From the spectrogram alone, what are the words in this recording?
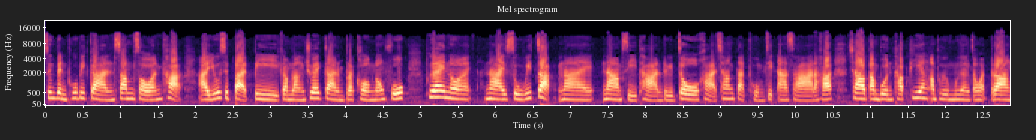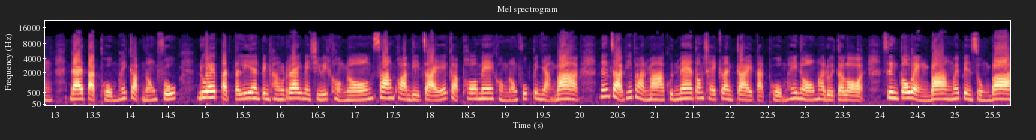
ซึ่งเป็นผู้พิการซ้ำซ้อนค่ะ อายุ 18 ปีกำลังช่วยกันประคองน้องฟุก เพื่อให้นายนายสุวิจักนายนามสีฐานหรือโจค่ะ ช่างตัดผมจิตอาสานะคะ ชาวตำบลทับเที่ยงอำเภอเมืองจังหวัดตรัง ได้ตัดผมให้กับน้องฟุกด้วยปัเตอร์เลียนเป็นครั้งแรกในชีวิตของน้อง สร้างความดีใจให้กับพ่อแม่ของน้องฟุกเป็นอย่างมาก เนื่องจากที่ผ่านมาคุณแม่ต้องใช้กรรไกรตัดผมให้น้องมาโดยตลอด ซึ่งก็แหว่งบ้างไม่เป็นทรงบ้าง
